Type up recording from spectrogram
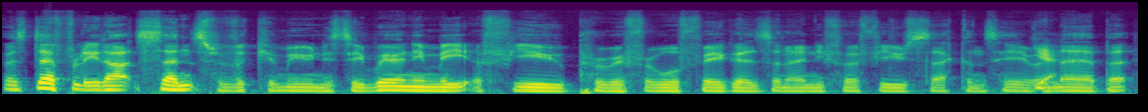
there's definitely that sense with the community we only meet a few peripheral figures and only for a few seconds here Yeah. and there but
